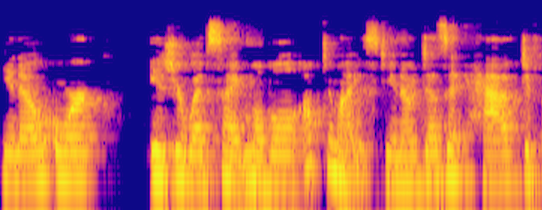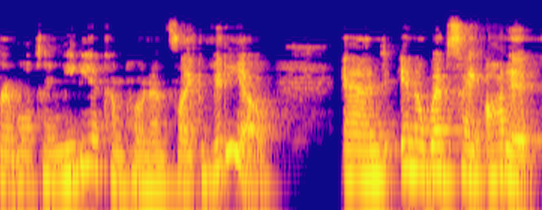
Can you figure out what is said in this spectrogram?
you know, or is your website mobile optimized? You know, does it have different multimedia components like video? And in a website audit,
